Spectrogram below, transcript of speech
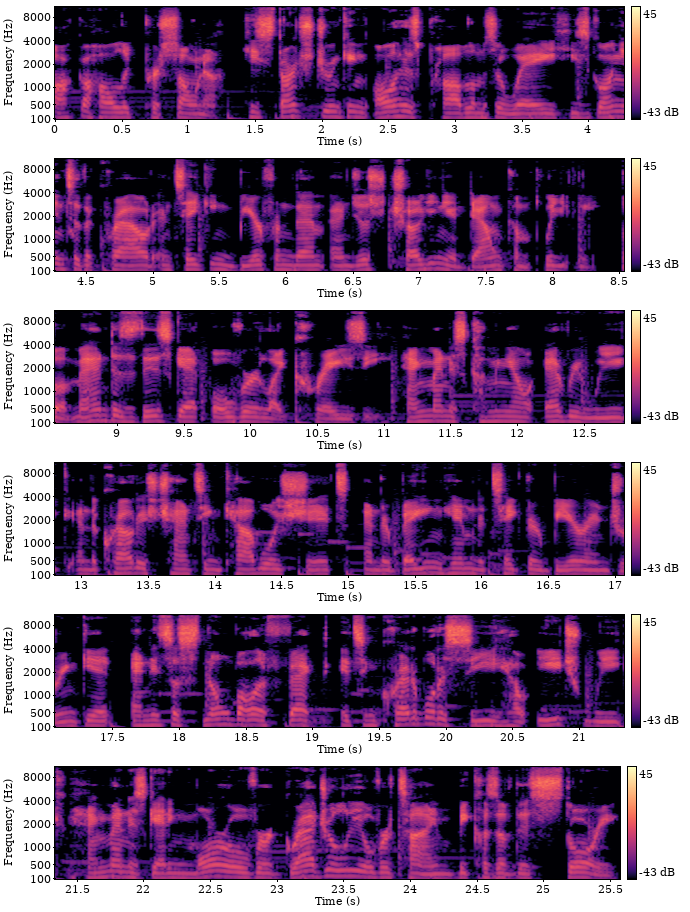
alcoholic persona. He starts drinking all his problems away, he's going into the crowd and taking beer from them and just chugging it down completely. But man, does this get over like crazy. Hangman is coming out every week and the crowd is chanting cowboy shit and they're begging him to take their beer and drink it. And it's a snowball effect. It's incredible to see how each week Hangman is getting more over gradually over time because of this story.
